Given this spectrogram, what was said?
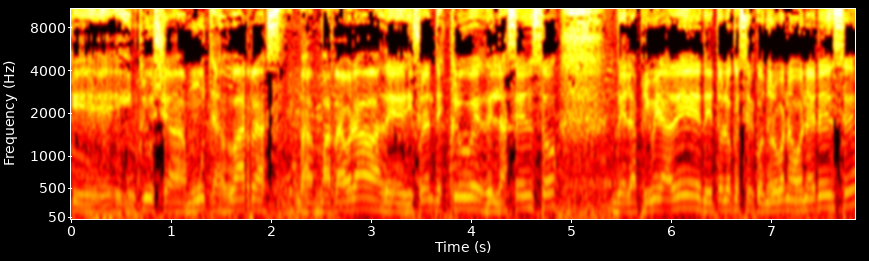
que incluye a muchas barras, ba- barra bravas de diferentes clubes del ascenso, de la primera D, de todo lo que es el conurbano bonaerense,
